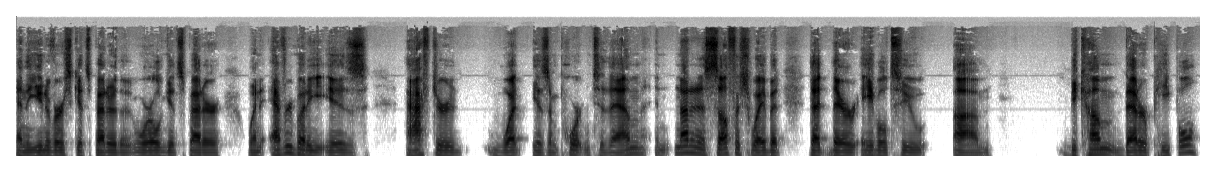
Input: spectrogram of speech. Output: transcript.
and the universe gets better the world gets better when everybody is after what is important to them and not in a selfish way but that they're able to um, become better people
